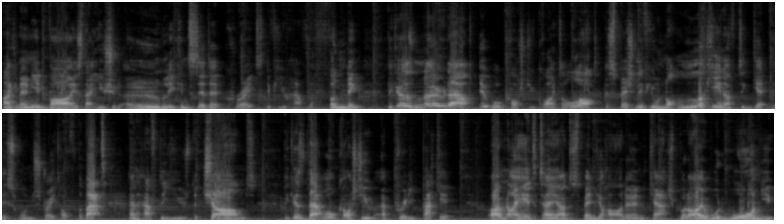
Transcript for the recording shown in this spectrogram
I can only advise that you should only consider crates if you have the funding, because no doubt it will cost you quite a lot, especially if you're not lucky enough to get this one straight off the bat and have to use the charms, because that will cost you a pretty packet. I'm not here to tell you how to spend your hard-earned cash, but I would warn you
